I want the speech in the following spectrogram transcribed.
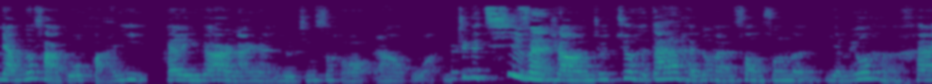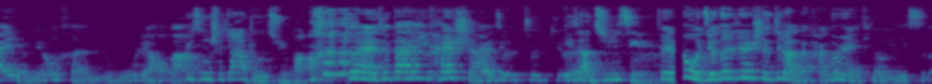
两个法国华裔。还有一个爱尔兰人，就是金丝猴，然后我这个气氛上就就和大家还都蛮放松的，也没有很嗨，也没有很无聊吧。毕竟是亚洲局嘛。对，就大家一开始还就就就比较拘谨。对，那我觉得认识这两个韩国人也挺有意思的。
